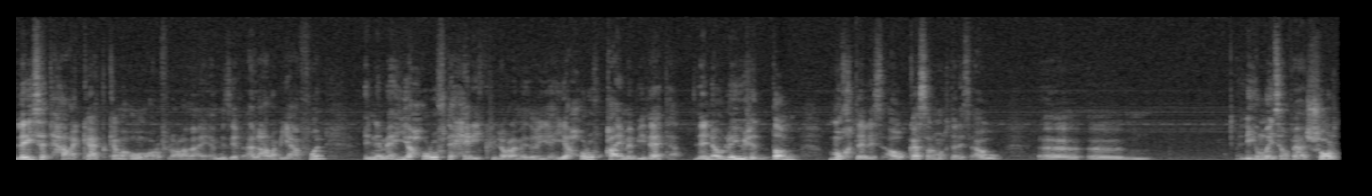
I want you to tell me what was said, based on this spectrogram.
ليست حركات كما هو معروف اللغة العربية عفوا. إنما هي حروف تحريك في اللغة الأمازيغية هي حروف قائمة بذاتها لأنه لا يوجد ضم مختلس أو كسر مختلس أو آه، اللي هم يسمون فيها short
